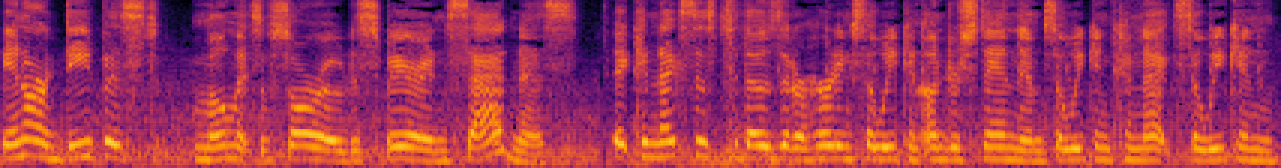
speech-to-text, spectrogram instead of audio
in our deepest moments of sorrow, despair, and sadness, it connects us to those that are hurting so we can understand them, so we can connect, so we can,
